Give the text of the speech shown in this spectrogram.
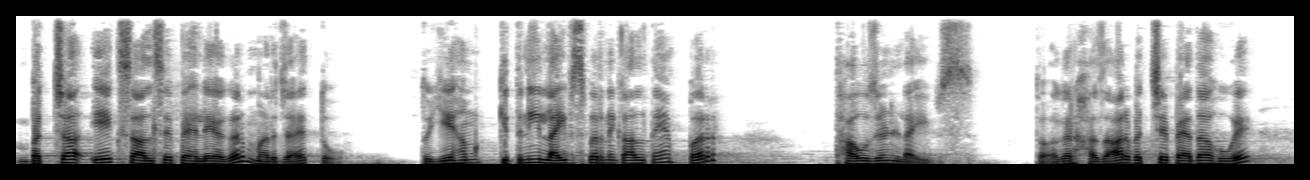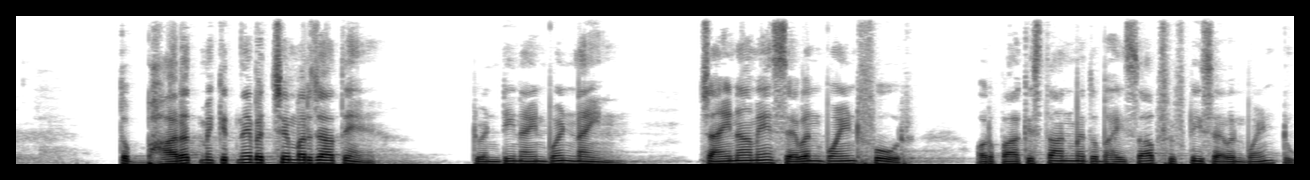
बच्चा एक साल से पहले अगर मर जाए तो। तो ये हम कितनी लाइव्स पर निकालते हैं? पर थाउज़ेंड लाइव्स तो अगर हज़ार बच्चे पैदा हुए तो भारत में कितने बच्चे मर जाते हैं? 29.9 चाइना में 7.4 और पाकिस्तान में तो भाई साहब 57.2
